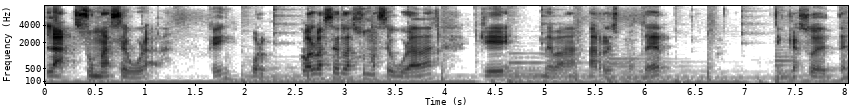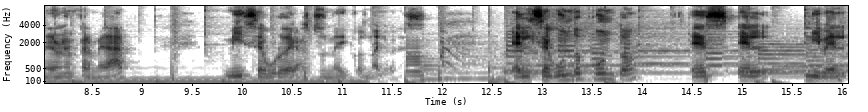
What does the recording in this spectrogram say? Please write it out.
la suma asegurada. ¿Por ¿Cuál va a ser la suma asegurada que me va a responder en caso de tener una enfermedad, mi seguro de gastos médicos mayores. El segundo punto es el nivel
